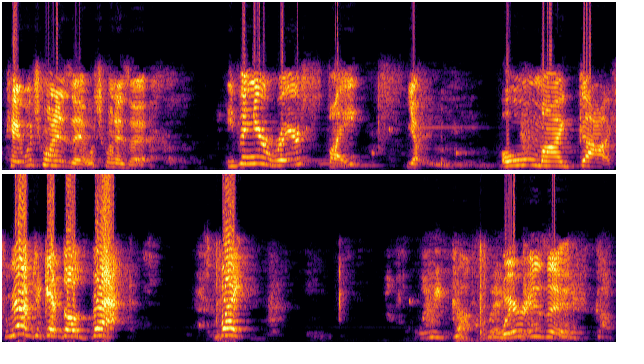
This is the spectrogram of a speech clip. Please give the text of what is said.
Okay, which one is it? Which one is it? Even your rare spikes? Yep. Oh my gosh, we have to get those back! Spike! Wake up, wake Where up, is it? wake up.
